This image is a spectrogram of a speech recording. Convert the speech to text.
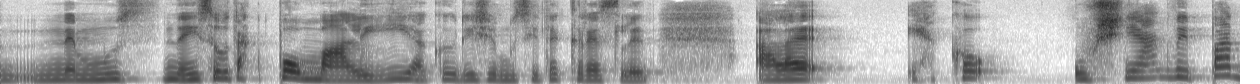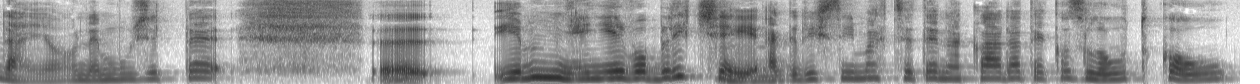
nemus, nejsou tak pomalí, jako když je musíte kreslit, ale jako už nějak vypadá, jo? Nemůžete e, jim měnit v obličeji. Mm. A když s nimi chcete nakládat jako s loutkou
